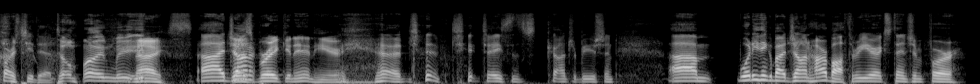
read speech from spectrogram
Of course you did. Don't mind me. Nice. Uh, John, Just breaking in here. Jason's contribution. Um, what do you think about John Harbaugh? Three-year extension for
